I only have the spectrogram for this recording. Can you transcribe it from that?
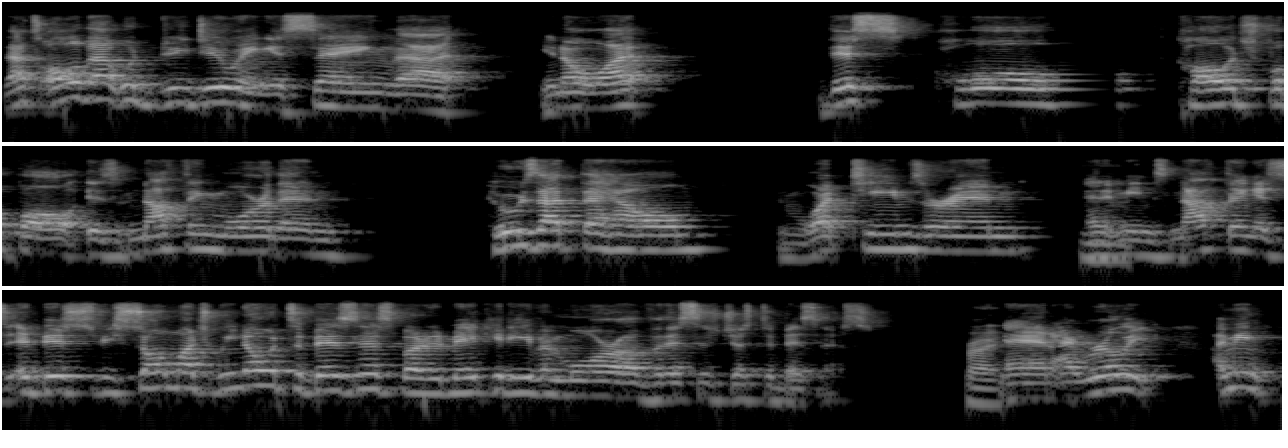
That's all that would be doing is saying that you know what this whole college football is nothing more than who's at the helm and what teams are in, and mm-hmm. it means nothing. It's it just be so much. We know it's a business, but it make it even more of this is just a business. Right. And I really, I mean,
